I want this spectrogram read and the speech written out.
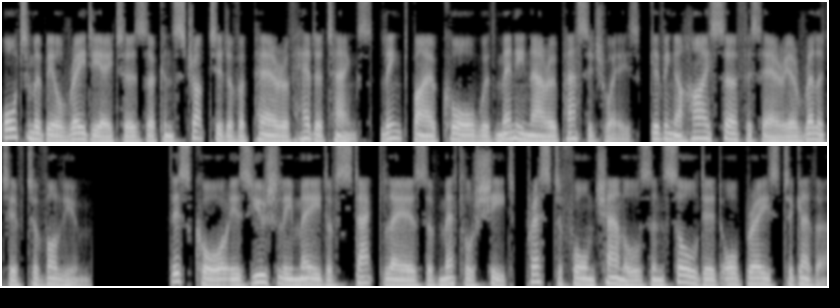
Automobile radiators are constructed of a pair of header tanks, linked by a core with many narrow passageways, giving a high surface area relative to volume. This core is usually made of stacked layers of metal sheet, pressed to form channels and soldered or brazed together.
